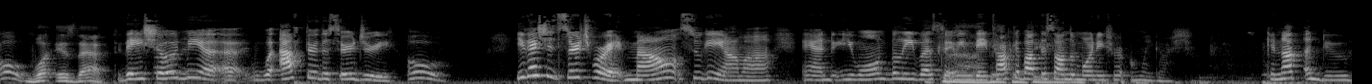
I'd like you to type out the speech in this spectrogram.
Oh. What is that? They showed me a, a after the surgery. Oh. You guys should search for it. Mao Sugiyama. And you won't believe us. I mean, they God, talked about this on the morning show. Oh my gosh. Cannot undo.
